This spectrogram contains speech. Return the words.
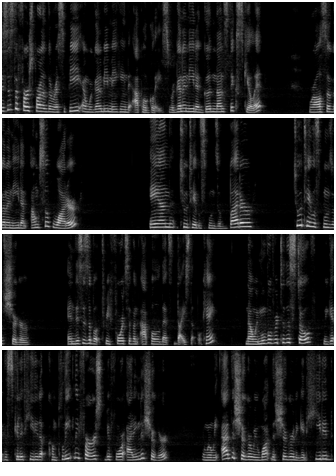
This is the first part of the recipe and we're going to be making the apple glaze. We're going to need a good nonstick skillet. We're also going to need an ounce of water and two tablespoons of butter, two tablespoons of sugar, and this is about three-fourths of an apple that's diced up, okay? Now we move over to the stove. We get the skillet heated up completely first before adding the sugar. And when we add the sugar, we want the sugar to get heated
